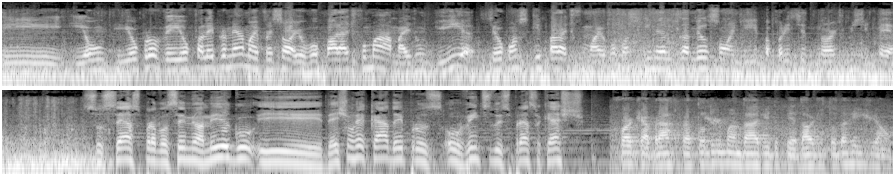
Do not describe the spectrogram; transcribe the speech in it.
E, e, eu, e eu provei, eu falei pra minha mãe, falei só, assim, eu vou parar de fumar, mas um dia, se eu conseguir parar de fumar, eu vou conseguir realizar meu sonho de ir pra Aparecido do Norte de bicicleta. Sucesso para você, meu amigo, e deixa um recado aí pros ouvintes do Expresso Cast. Forte abraço para toda a Irmandade do Pedal de toda a região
